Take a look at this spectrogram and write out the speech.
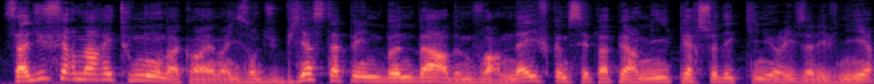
ça a dû faire marrer tout le monde hein, quand même. Ils ont dû bien se taper une bonne barre de me voir naïf comme c'est pas permis, persuadé que Keanu Reeves allait venir.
